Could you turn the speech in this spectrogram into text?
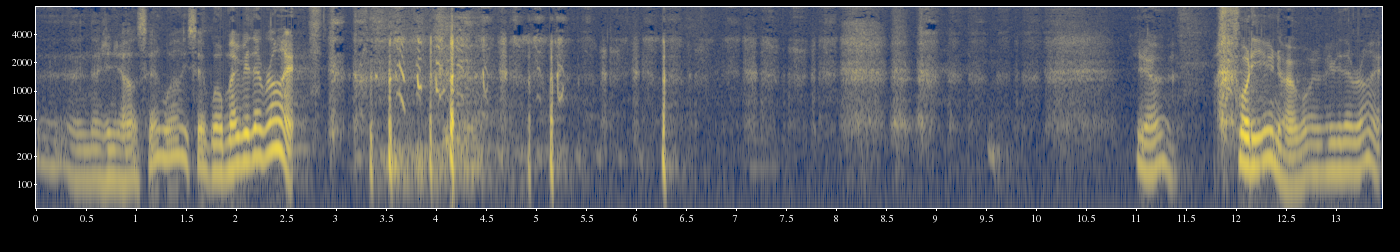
And Ajahn Chah said, well, he said, well, maybe they're right. you know, what do you know? Well, maybe they're right.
